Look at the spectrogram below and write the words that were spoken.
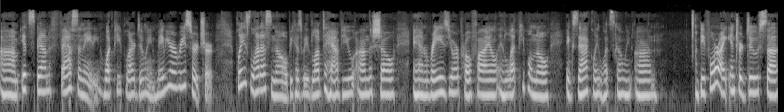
Um, it's been fascinating what people are doing. Maybe you're a researcher. Please let us know because we'd love to have you on the show and raise your profile and let people know exactly what's going on. Before I introduce uh,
